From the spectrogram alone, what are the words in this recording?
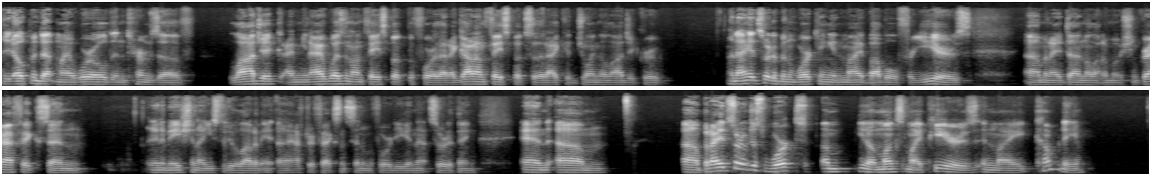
it opened up my world in terms of logik. I mean, I wasn't on Facebook before that. I got on Facebook so that I could join the logik group. And I had sort of been working in my bubble for years. Um, and I'd done a lot of motion graphics and animation. I used to do a lot of uh, After Effects and Cinema 4D and that sort of thing. And, um, uh, but I had sort of just worked, um, you know, amongst my peers in my company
